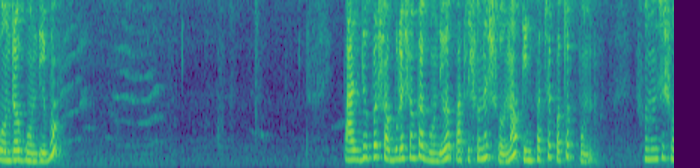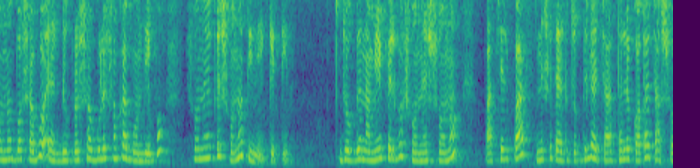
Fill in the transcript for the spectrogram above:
পনেরো গুণ দিব। পাঁচ দিয়ে উপর সবগুলো সংখ্যা গুণ দিব। পাঁচের শূন্য শূন্য। তিন পাঁচে কত? পনেরো। শূন্য হচ্ছে শূন্য বসাবো। এক দুই উপরে সবগুলো সংখ্যা গুণ দিব। শূন্য একে শূন্য, তিন একে তিন। যোগ দিয়ে নামিয়ে ফেলব। শূন্যের শূন্য, পাঁচের পাঁচ, তিনের সাথে এক যোগ দিলে চার। তাহলে কত? চারশো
